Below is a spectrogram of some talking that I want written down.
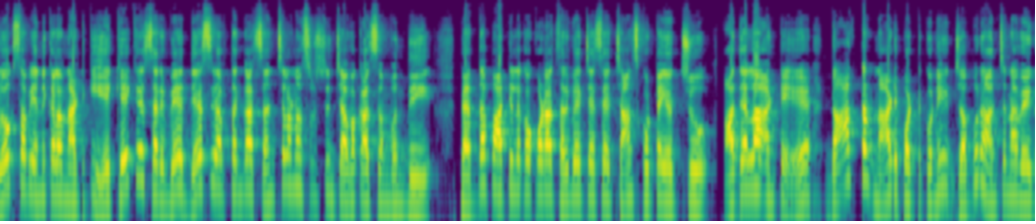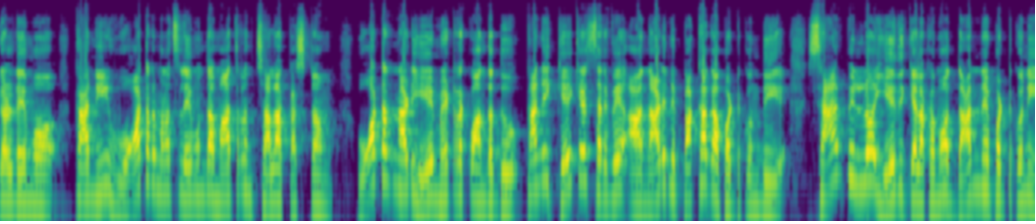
లోక్సభ ఎన్నికల నాటికి కేకే సర్వే దేశవ్యాప్తంగా సంచలనం సృష్టించే అవకాశం ఉంది. పెద్ద పార్టీలకు కూడా సర్వే చేసే ఛాన్స్ కొట్టేయొచ్చు. అదెలా అంటే డాక్టర్ నాడి పట్టుకొని జబ్బును అంచనా వేయగలడేమో. కానీ ఓటర్ మనసులో ఏముందా మాత్రం చాలా కష్టం. ఓటర్ నాడి ఏ మీటర్కు అందదు. కానీ కేకే సర్వే ఆ నాడిని పక్కగా పట్టుకుంది. శాంపిల్లో ఏది కీలకమో దాన్నే పట్టుకొని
